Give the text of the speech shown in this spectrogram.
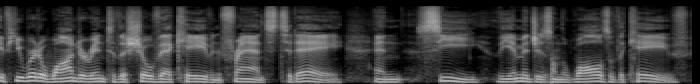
if you were to wander into the Chauvet cave in France today and see the images on the walls of the cave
